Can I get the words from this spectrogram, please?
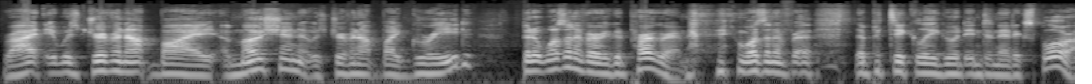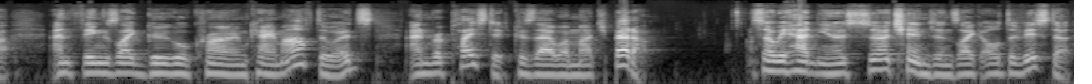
Right? It was driven up by emotion, it was driven up by greed, but it wasn't a very good program. it wasn't a, a particularly good Internet Explorer. And things like Google Chrome came afterwards and replaced it because they were much better. So we had, you know, search engines like AltaVista,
